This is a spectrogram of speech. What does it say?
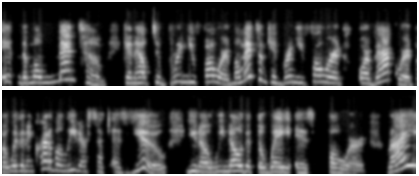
it the momentum can help to bring you forward. Momentum can bring you forward or backward, but with an incredible leader such as you, you know, we know that the way is forward, right?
